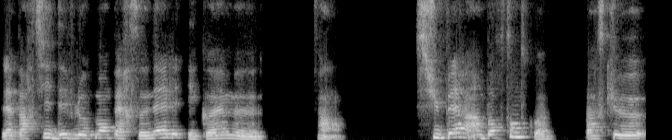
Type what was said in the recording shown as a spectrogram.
la partie développement personnel est quand même euh, enfin super importante quoi parce que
